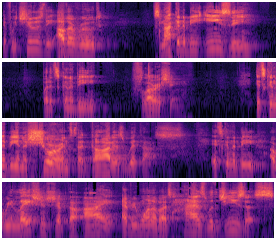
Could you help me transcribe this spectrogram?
If we choose the other route, it's not going to be easy, but it's going to be flourishing. It's going to be an assurance that God is with us. It's going to be a relationship that I, every one of us, has with Jesus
